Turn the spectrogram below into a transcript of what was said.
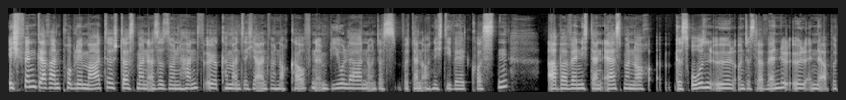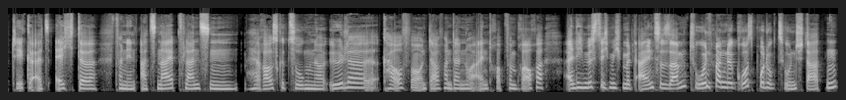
Ich finde daran problematisch, dass man also so ein Hanföl kann man sich ja einfach noch kaufen im Bioladen und das wird dann auch nicht die Welt kosten. Aber wenn ich dann erstmal noch das Rosenöl und das Lavendelöl in der Apotheke als echte von den Arzneipflanzen herausgezogene Öle kaufe und davon dann nur einen Tropfen brauche, eigentlich müsste ich mich mit allen zusammentun und eine Großproduktion starten.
